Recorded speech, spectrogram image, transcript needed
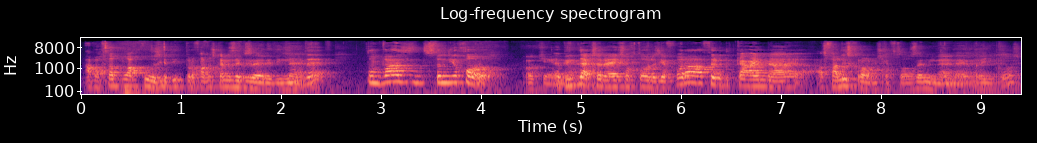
από αυτά που ακούς, γιατί προφανώς κανείς δεν ξέρει τι γίνεται, τον βάζεις στον ίδιο χώρο. Οκ, Επειδή ναι. εντάξει, ωραία, έχεις 8 ώρες διαφορά, θεωρητικά είναι ασφαλής χρόνος κι αυτός, δεν είναι ναι, ναι. τραγικός.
